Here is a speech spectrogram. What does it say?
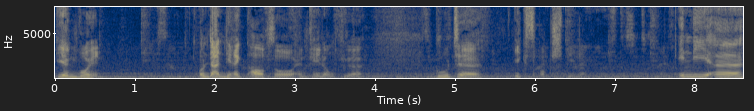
irgendwo hin. Und dann direkt auch so Empfehlungen für gute Xbox-Spiele. In die äh,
